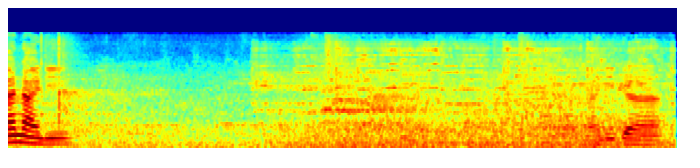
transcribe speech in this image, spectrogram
Jangan 90 dah.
